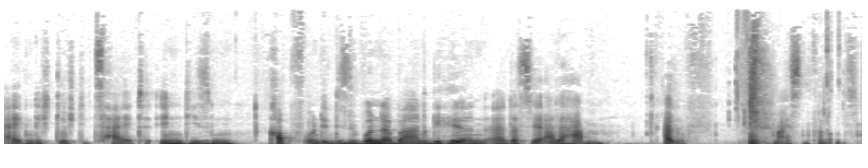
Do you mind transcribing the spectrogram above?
eigentlich durch die Zeit in diesem Kopf und in diesem wunderbaren Gehirn, äh, das wir alle haben. Also meisten von uns.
